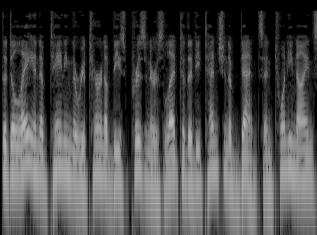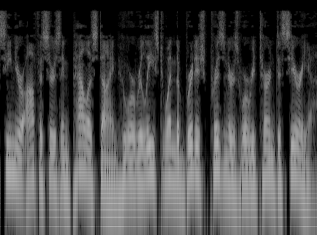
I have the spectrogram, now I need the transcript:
The delay in obtaining the return of these prisoners led to the detention of Dentz and 29 senior officers in Palestine who were released when the British prisoners were returned to Syria.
